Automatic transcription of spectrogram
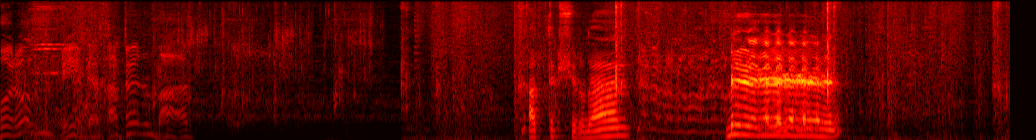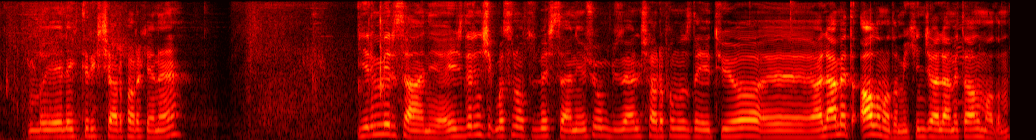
burun, bir de satır var. Attık şuradan. Bu elektrik çarparken he. 21 saniye. Ejderin çıkmasına 35 saniye. Çok güzel. Çarpımız da yetiyor. Ee, alamet almadım. İkinci alameti almadım.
